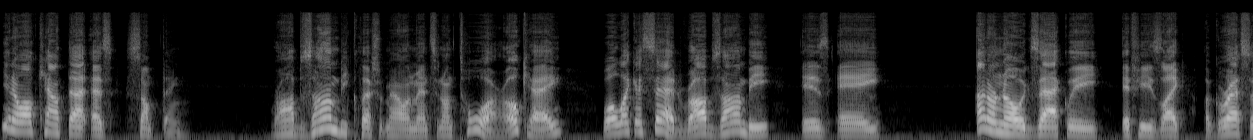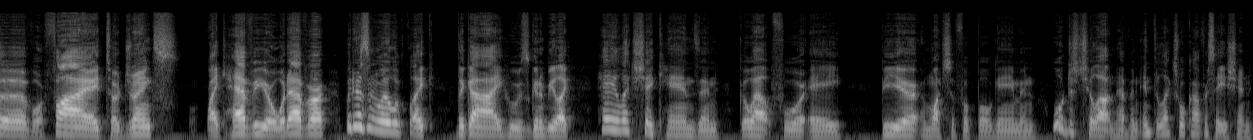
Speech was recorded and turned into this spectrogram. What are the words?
you know, I'll count that as something. Rob Zombie clashed with Marilyn Manson on tour. Okay. Well, like I said, Rob Zombie is a... I don't know exactly if he's, like, aggressive or fights or drinks, like, heavy or whatever, but he doesn't really look like the guy who's going to be like, hey, let's shake hands and go out for a beer and watch the football game and we'll just chill out and have an intellectual conversation.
